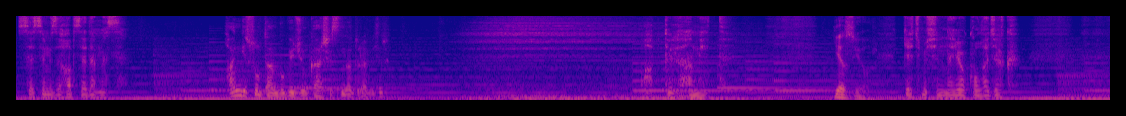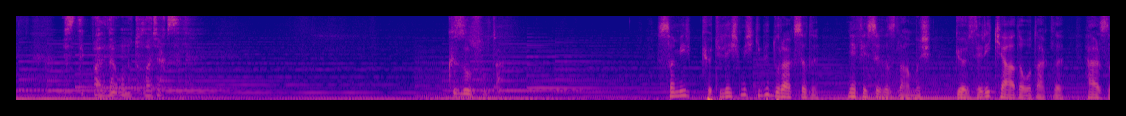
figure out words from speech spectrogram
sesimizi hapsedemez. Hangi sultan bu gücün karşısında durabilir? Abdülhamit. Yazıyor. Geçmişinle yok olacak. İstikbalde unutulacaksın. Kızıl Sultan. Samir kötüleşmiş gibi duraksadı. Nefesi hızlanmış. Gözleri kağıda odaklı. Herzl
